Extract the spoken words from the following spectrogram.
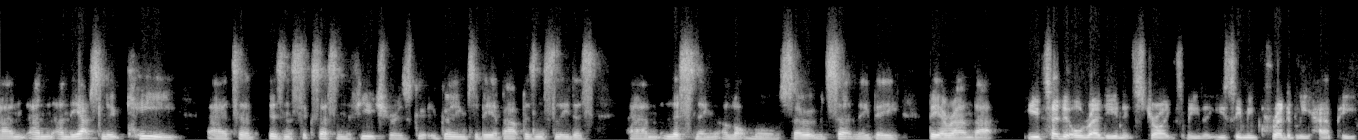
Um, and, and the absolute key uh, to business success in the future is going to be about business leaders um, listening a lot more. So it would certainly be be around that. You've said it already, and it strikes me that you seem incredibly happy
